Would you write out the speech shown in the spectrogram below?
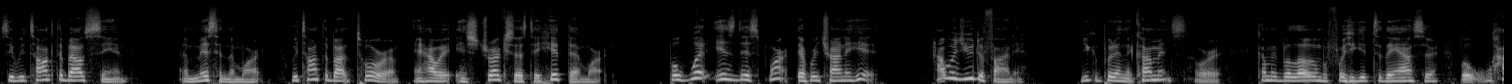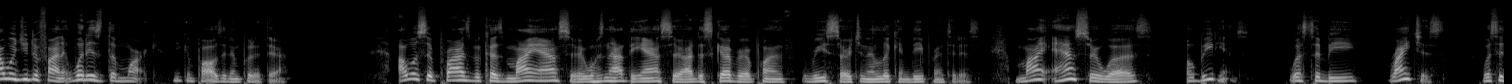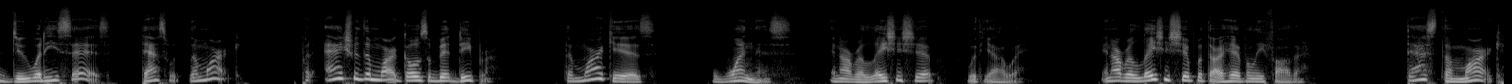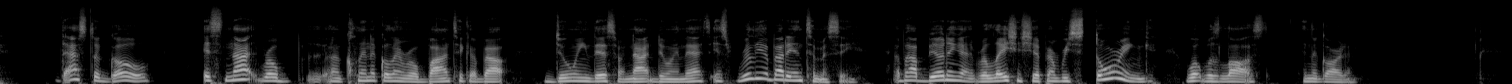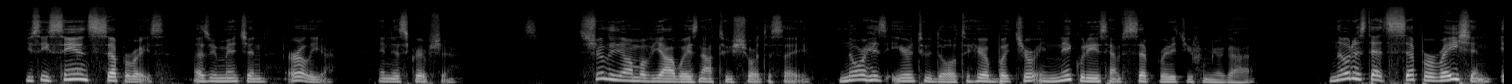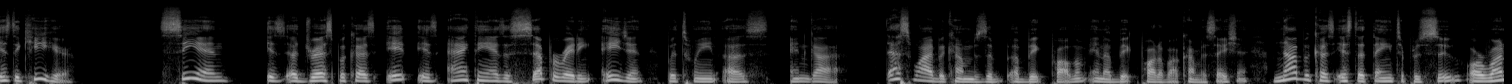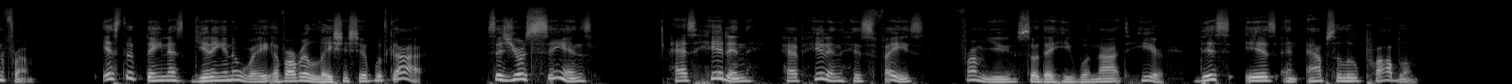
See, we talked about sin and missing the mark. We talked about Torah and how it instructs us to hit that mark. But what is this mark that we're trying to hit? How would you define it? You can put in the comments or comment below before you get to the answer. But how would you define it? What is the mark? You can pause it and put it there. I was surprised because my answer was not the answer I discovered upon researching and looking deeper into this. My answer was obedience, was to be righteous, was to do what he says. That's what the mark. But actually, the mark goes a bit deeper. The mark is oneness in our relationship with Yahweh, in our relationship with our Heavenly Father. That's the mark. That's the goal it's not ro- uh, clinical and robotic about doing this or not doing that. It's really about intimacy, about building a relationship and restoring what was lost in the garden. You see, sin separates as we mentioned earlier in this scripture. Surely the arm of Yahweh is not too short to save, nor his ear too dull to hear, but your iniquities have separated you from your God. Notice that separation is the key here. Sin is addressed because it is acting as a separating agent between us and God. That's why it becomes a, a, big problem and a big part of our conversation, not because it's the thing to pursue or run from. It's the thing that's getting in the way of our relationship with God. Says your sins has hidden have hidden his face from you so that he will not hear. This is an absolute problem.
